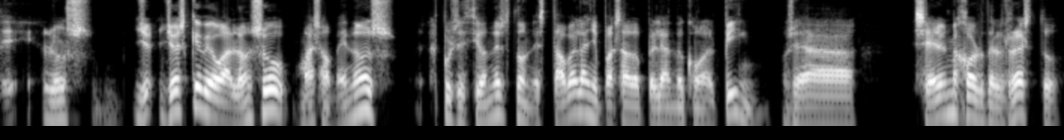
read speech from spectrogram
Eh, los, yo, es que veo a Alonso más o menos en las posiciones donde estaba el año pasado peleando con Alpine. O sea, ser el mejor del resto.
